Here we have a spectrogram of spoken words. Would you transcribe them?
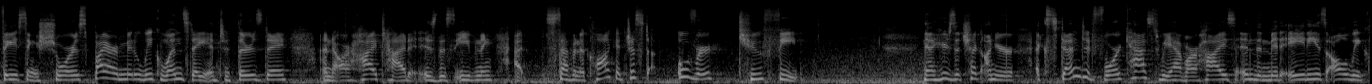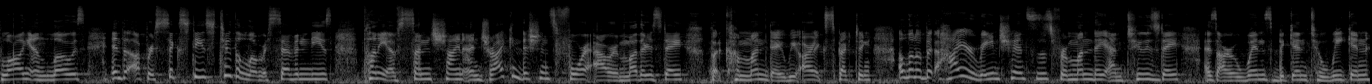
facing shores by our midweek Wednesday into Thursday. And our high tide is this evening at 7 o'clock at just over 2 feet. Now here's a check on your extended forecast. We have our highs in the mid 80s all week long and lows in the upper 60s to the lower 70s. Plenty of sunshine and dry conditions for our Mother's Day. But come Monday, we are expecting a little bit higher rain chances for Monday and Tuesday as our winds begin to weaken,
